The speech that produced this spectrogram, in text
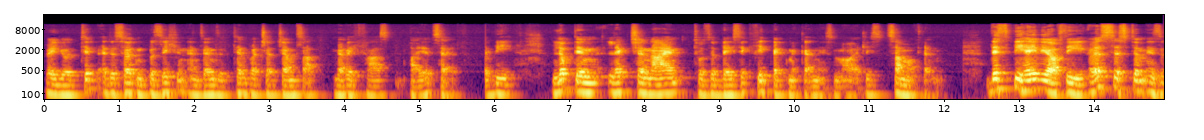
where you tip at a certain position and then the temperature jumps up very fast by itself. We looked in lecture 9 to the basic feedback mechanism, or at least some of them. This behavior of the Earth system is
